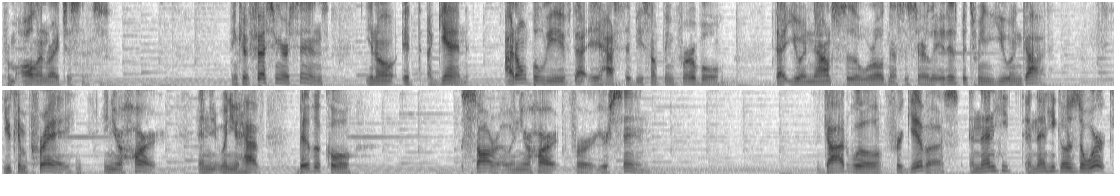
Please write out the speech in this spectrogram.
from all unrighteousness." In confessing our sins, you know, it again, I don't believe that it has to be something verbal that you announce to the world necessarily. It is between you and God. You can pray in your heart and when you have biblical sorrow in your heart for your sin, God will forgive us and then he and then he goes to work.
